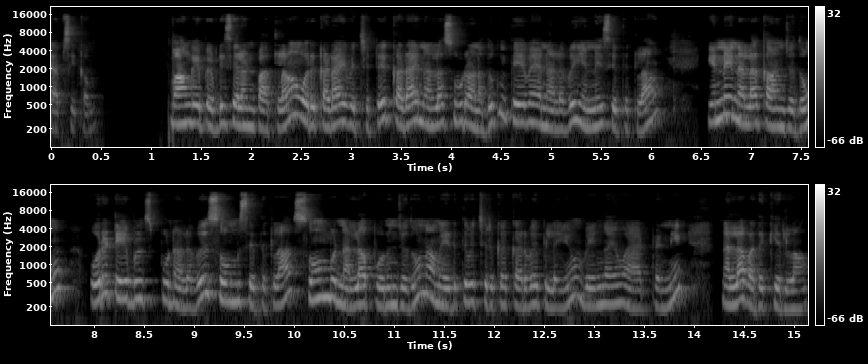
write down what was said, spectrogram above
கேப்சிகம் வாங்க இப்போ எப்படி செய்யலான்னு பார்க்கலாம். ஒரு கடாய் வச்சுட்டு கடாய் நல்லா சூடானதும் தேவையான அளவு எண்ணெய் சேர்த்துக்கலாம். எண்ணெய் நல்லா காஞ்சதும் ஒரு டேபிள் ஸ்பூன் அளவு சோம்பு சேர்த்துக்கலாம். சோம்பு நல்லா பொரிஞ்சதும் நம்ம எடுத்து வச்சுருக்க கருவேப்பிலையும் வெங்காயம் ஆட் பண்ணி நல்லா வதக்கிடலாம்.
